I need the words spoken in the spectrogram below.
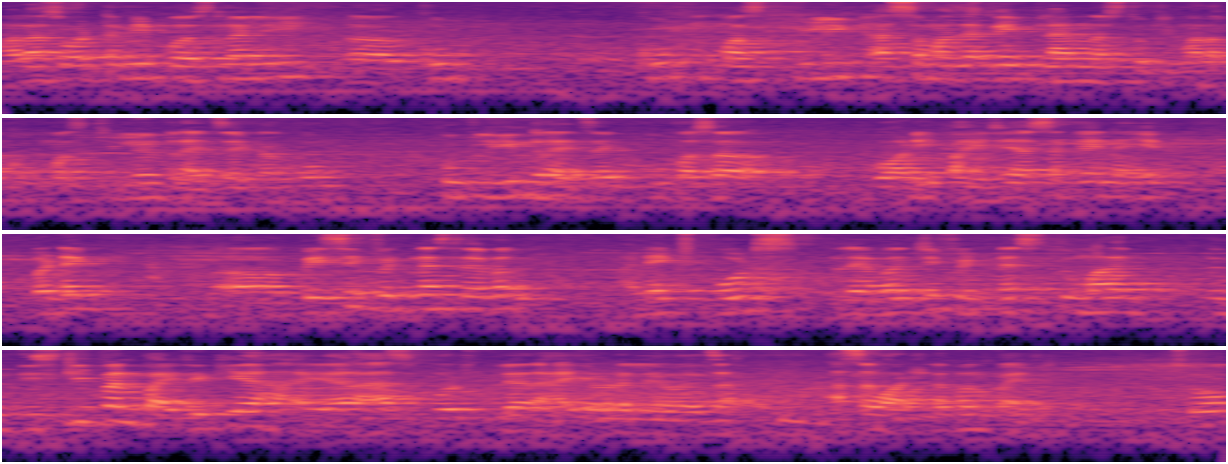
मला असं वाटतं मी पर्सनली खूप खूप मस्क्युलिन असं माझा काही प्लॅन नसतो की मला खूप मस्क्युलिन राहायचं आहे का खूप खूप लीन राहायचं आहे खूप असं बॉडी पाहिजे असं काही नाही आहे बट एक बेसिक फिटनेस लेवल आणि एक स्पोर्ट्स लेवलची फिटनेस तुम्हाला दिसली पण पाहिजे की हा यार हा स्पोर्ट्स प्लेअर आहे एवढ्या लेवलचा असं वाटलं पण पाहिजे. सो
